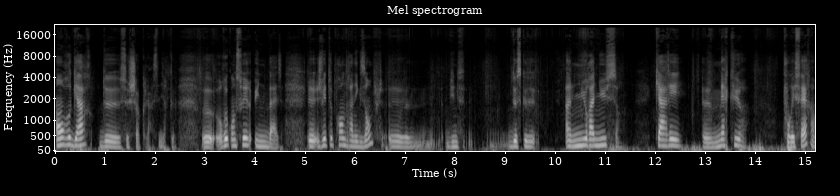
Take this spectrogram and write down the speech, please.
en regard de ce choc-là, c'est-à-dire que euh, reconstruire une base. Euh, je vais te prendre un exemple de ce que un Uranus carré Mercure pourrait faire.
